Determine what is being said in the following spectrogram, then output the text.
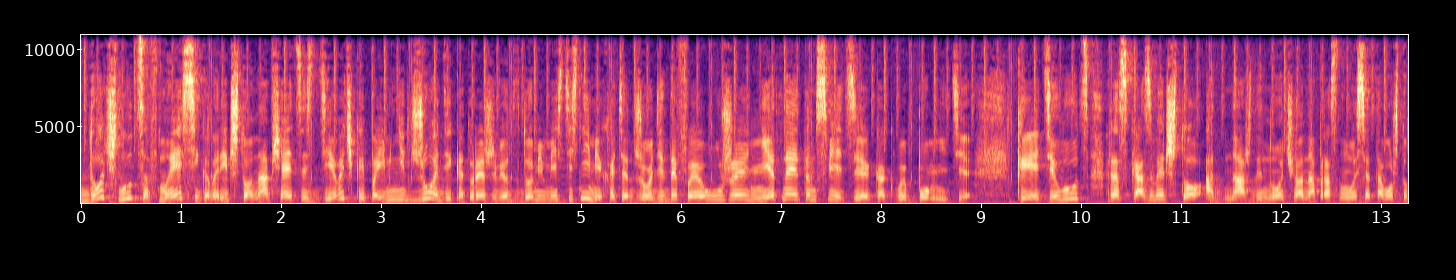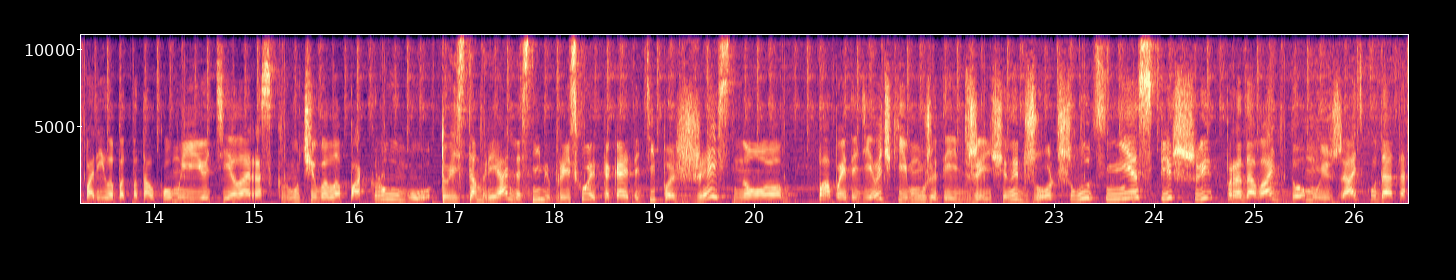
Дочь Луцев Месси говорит, что она общается с девочкой по имени Джоди, которая живет в доме вместе с ними, хотя Джоди Дефео уже нет на этом свете, как вы помните. Кэти Луц рассказывает, что однажды ночью она проснулась от того, что парила под потолком и ее тело раскручивало по кругу. То есть там реально с ними происходит какая-то типа жесть, но Папа этой девочки и муж этой женщины, Джордж Луц, не спешит продавать дом, уезжать куда-то.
